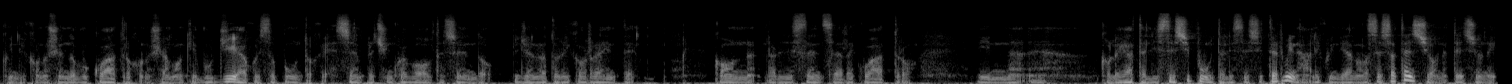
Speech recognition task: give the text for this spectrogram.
quindi conoscendo V4 conosciamo anche VG a questo punto che è sempre 5 volt essendo il generatore di corrente con la resistenza R4 in, eh, collegate agli stessi punti, agli stessi terminali, quindi hanno la stessa tensione, tensioni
